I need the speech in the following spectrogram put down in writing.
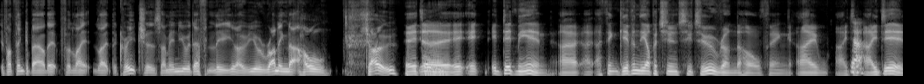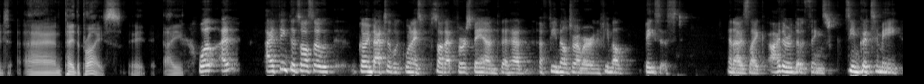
If I think about it, for like like the creatures, I mean, you were definitely, you know, you were running that whole show. It, yeah. uh, it, it it did me in. I, I think, given the opportunity to run the whole thing, I I, yeah. I did and paid the price. It, I well, I I think that's also going back to when I saw that first band that had a female drummer and a female bassist, and I was like, either of those things seem good to me,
